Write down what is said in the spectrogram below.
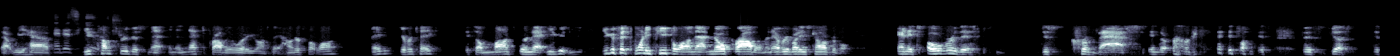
that we have. It is huge. You come through this net, and the net's probably what do you want to say, 100 foot long, maybe give or take. It's a monster net. You could you could fit 20 people on that, no problem, and everybody's comfortable. And it's over this this crevasse in the earth. it's like this this just this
